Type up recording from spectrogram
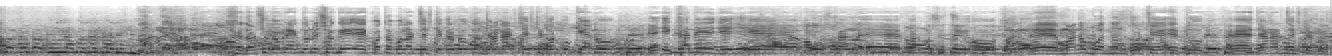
আমাদের দাবি আমাদের দাবি হ্যাঁ, দর্শক আমরা একজনের সঙ্গে এ, কথা বলার চেষ্টা করব এবং জানার চেষ্টা করব কেন এখানে এই অবস্থান কর্মসূচি ও মানববন্ধন করছে একটু জানার চেষ্টা করব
